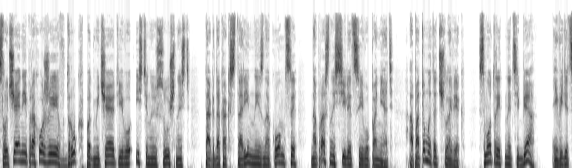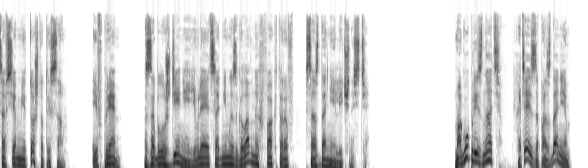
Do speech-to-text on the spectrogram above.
Случайные прохожие вдруг подмечают его истинную сущность, тогда как старинные знакомцы напрасно силятся его понять, а потом этот человек смотрит на тебя и видит совсем не то, что ты сам. И впрямь, заблуждение является одним из главных факторов создания личности. Могу признать, хотя и с запозданием,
